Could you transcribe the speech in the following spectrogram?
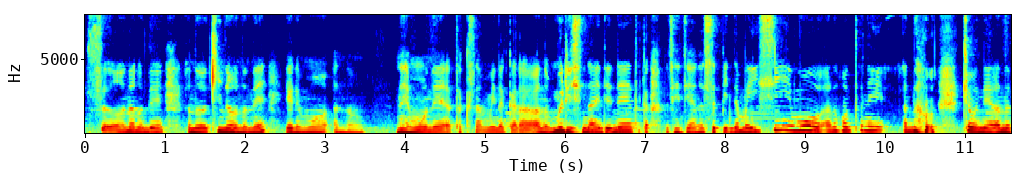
そうなのであの昨日のね夜もあのねもうねたくさん見ながらあの無理しないでねとか全然あのすっぴんでもいいしもうあの本当にあの 今日ねあの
